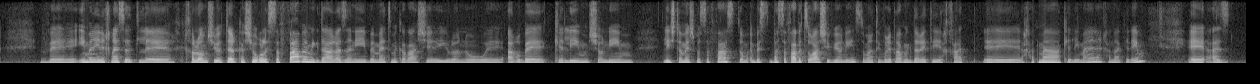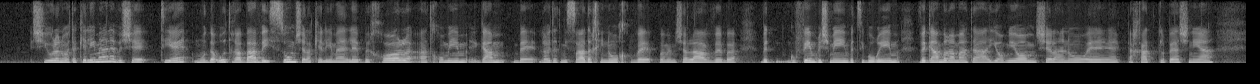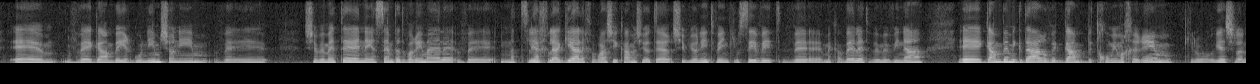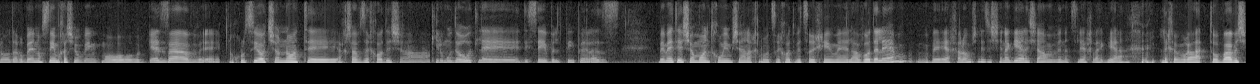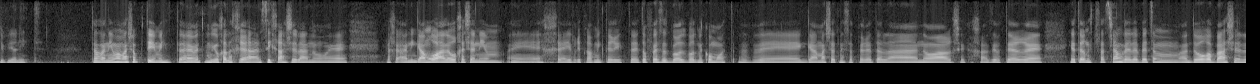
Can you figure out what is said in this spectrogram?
ואם אני נכנסת לחלום שיותר קשור לשפה ומגדר, אז אני באמת מקווה שיהיו לנו uh, הרבה כלים שונים להשתמש בשפה, אומרת, בשפה בצורה שוויונית, זאת אומרת עברית רב מגדרית היא אחת, uh, אחת מהכלים האלה, אחד מהכלים. Uh, אז שיהיו לנו את הכלים האלה ושתהיה מודעות רבה ויישום של הכלים האלה בכל התחומים, גם ב, לא יודעת, משרד החינוך ובממשלה ובגופים רשמיים וציבוריים וגם ברמת היום יום שלנו אה, אחת כלפי השנייה אה, וגם בארגונים שונים ו... שבאמת אה, ניישם את הדברים האלה ונצליח להגיע לחברה שהיא כמה שיותר שוויונית ואינקלוסיבית ומקבלת ומבינה אה, גם במגדר וגם בתחומים אחרים, כאילו יש לנו עוד הרבה נושאים חשובים כמו גזע ואוכלוסיות שונות, אה, עכשיו זה חודש כאילו מודעות ל-disabled people אז באמת יש המון תחומים שאנחנו צריכות וצריכים uh, לעבוד עליהם, והחלום שלי זה שנגיע לשם ונצליח להגיע לחברה טובה ושוויונית. טוב, אני ממש אופטימית, האמת, במיוחד אחרי השיחה שלנו. אה, ככה, אני גם רואה לאורך השנים אה, איך עברית רב-מגדרית תופסת בעוד ועוד מקומות, וגם מה שאת מספרת על הנוער, שככה זה יותר... יותר נתפס שם, ואלה בעצם הדור הבא של,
